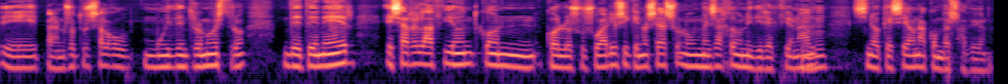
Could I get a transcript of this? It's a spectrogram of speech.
eh, para nosotros es algo muy dentro nuestro, de tener esa relación con, con los usuarios y que no sea solo un mensaje unidireccional, sino que sea una conversación.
